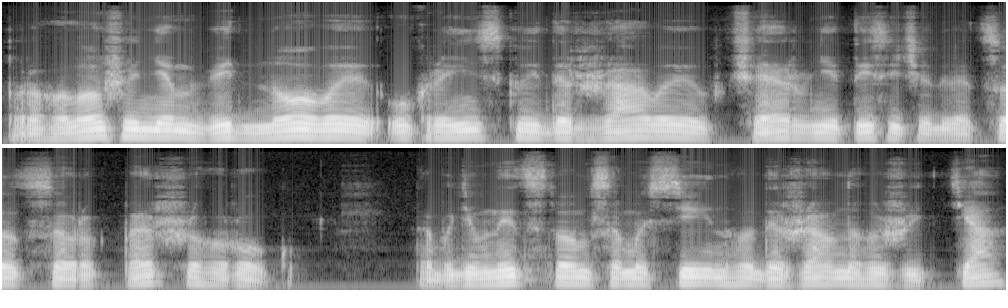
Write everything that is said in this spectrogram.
Проголошенням віднови Української держави в червні 1941 року та будівництвом самостійного державного життя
